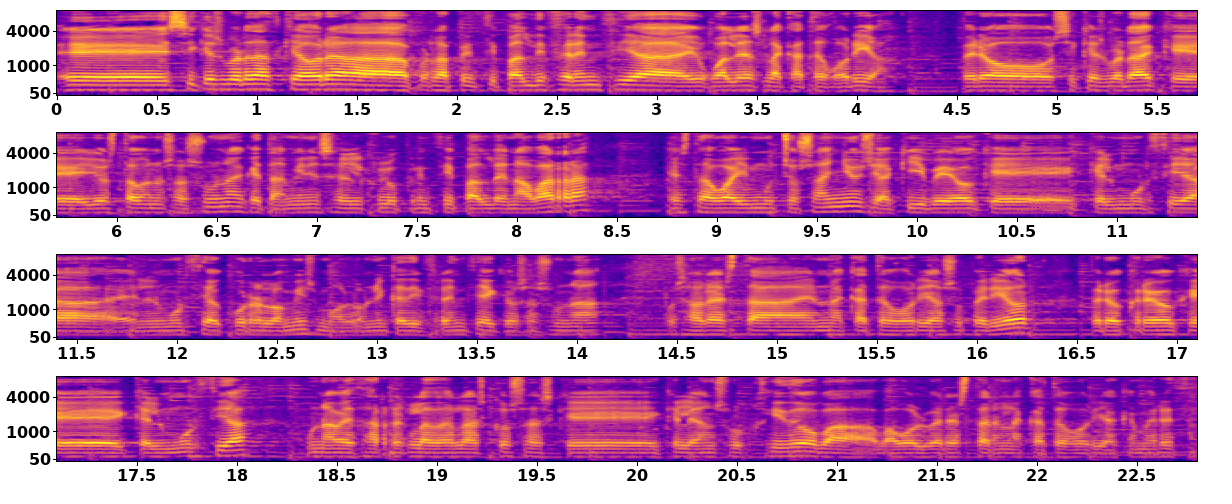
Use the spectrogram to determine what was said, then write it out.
eh, sí que es verdad que ahora pues, la principal diferencia igual es la categoría, pero sí que es verdad que yo he estado en Osasuna, que también es el club principal de Navarra, he estado ahí muchos años y aquí veo que, el Murcia, en el Murcia ocurre lo mismo, la única diferencia es que Osasuna pues ahora está en una categoría superior, pero creo que, el Murcia, una vez arregladas las cosas que, le han surgido, va a volver a estar en la categoría que merece.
